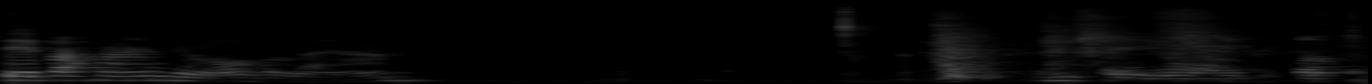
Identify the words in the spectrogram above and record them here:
They're behind you over there. You said you don't like the fucking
